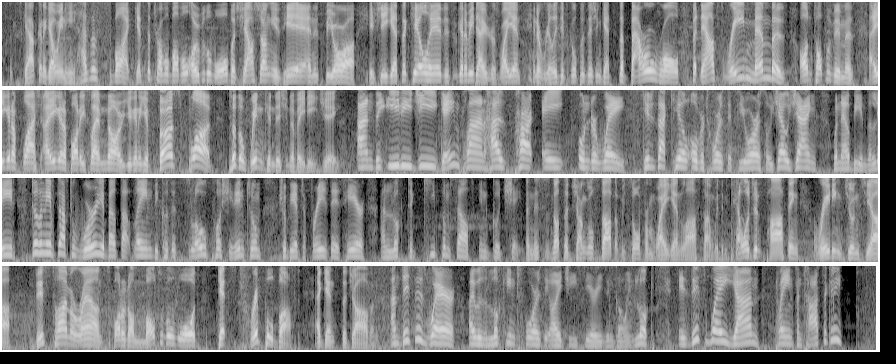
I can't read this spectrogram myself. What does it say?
But Scout going to go in. He has a smite, gets the trouble bubble over the wall, but Xiao Xiang is here, and it's Fiora. If she gets a kill here, this is going to be dangerous. Wei Yan in a really difficult position, gets the barrel roll, but now three members on top of him. As are you going to flash? Are you going to body slam? No, you're going to give first blood to the win condition of EDG. And the EDG game plan has part A underway. Gives that kill over towards the Fiora, so Xiao Xiang will now be in the lead. Doesn't even have to worry about that lane because it's slow pushing into him. Should be able to freeze this here and look to keep himself in good shape. And this is not the jungle start that we saw from Wei Yan last time with intelligent pathing, reading Junjia this time around spotted on multiple wards, gets triple buffed against the Jarvan. And this is where I was looking towards the IG series and going, look, is this Wei Yan playing fantastically?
